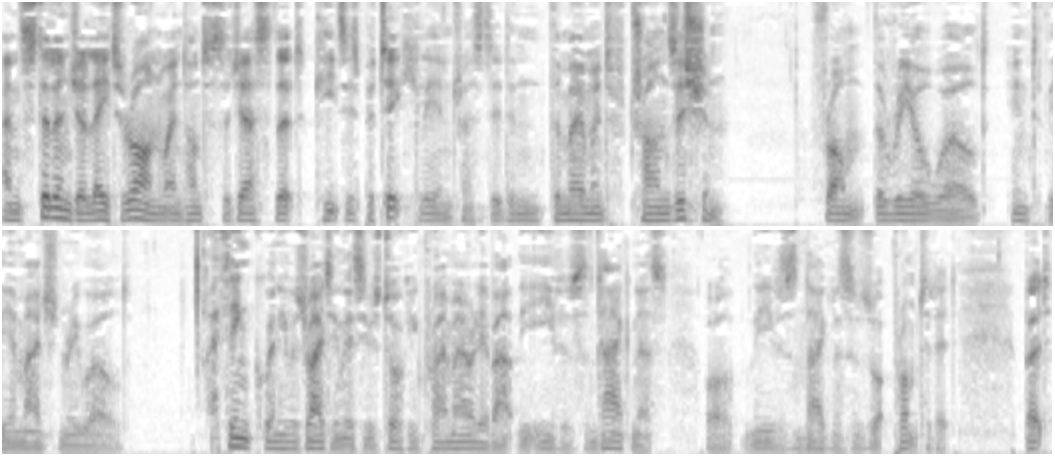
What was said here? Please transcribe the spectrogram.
And Stillinger later on went on to suggest that Keats is particularly interested in the moment of transition from the real world into the imaginary world. I think when he was writing this, he was talking primarily about the Eve of St. Agnes, or the Eve of St. Agnes was what prompted it. But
